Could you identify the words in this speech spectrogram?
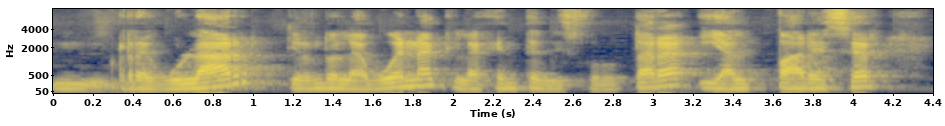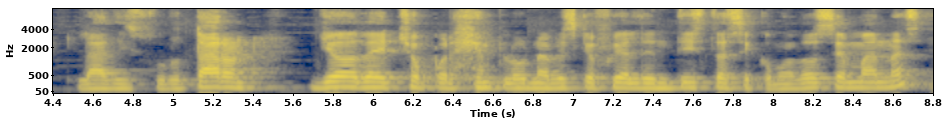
mm, regular, tirándole a buena, que la gente disfrutara y al parecer la disfrutaron. Yo, de hecho, por ejemplo, una vez que fui al dentista hace como dos semanas,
